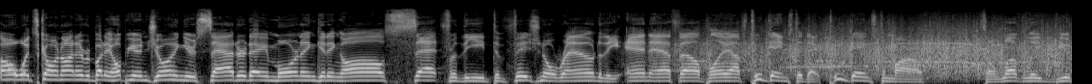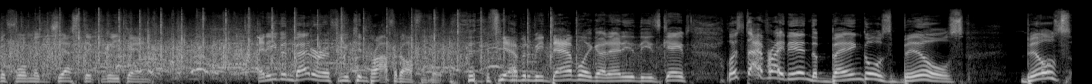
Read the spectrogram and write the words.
Oh, what's going on, everybody? Hope you're enjoying your Saturday morning, getting all set for the divisional round of the NFL playoffs. Two games today, two games tomorrow. It's a lovely, beautiful, majestic weekend. And even better if you can profit off of it. if you happen to be dabbling on any of these games. Let's dive right in. The Bengals, Bills. Bills,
